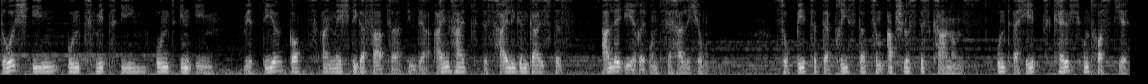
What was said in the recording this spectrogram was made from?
Durch ihn und mit ihm und in ihm wird dir, Gott, allmächtiger Vater, in der Einheit des Heiligen Geistes alle Ehre und Verherrlichung. So betet der Priester zum Abschluss des Kanons und erhebt Kelch und Hostie,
